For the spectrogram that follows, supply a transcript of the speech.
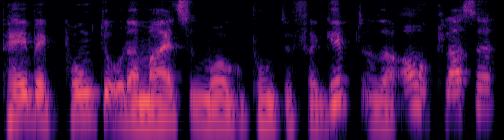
Payback-Punkte oder Miles und Morgen-Punkte vergibt und sage, oh, klasse,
